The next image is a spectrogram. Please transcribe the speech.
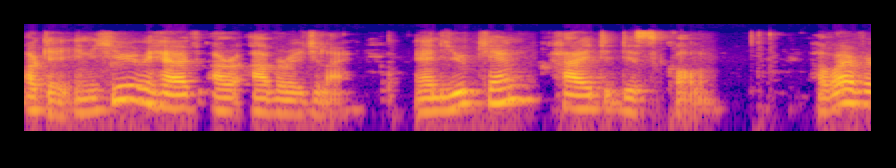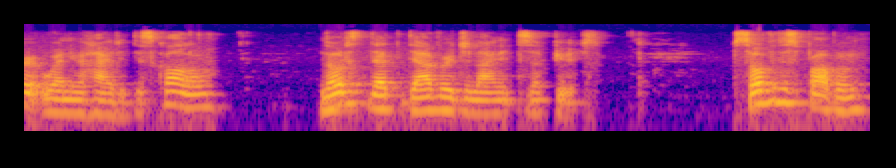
Okay, in here we have our average line and you can hide this column. However, when you hide this column, notice that the average line disappears. To solve this problem,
